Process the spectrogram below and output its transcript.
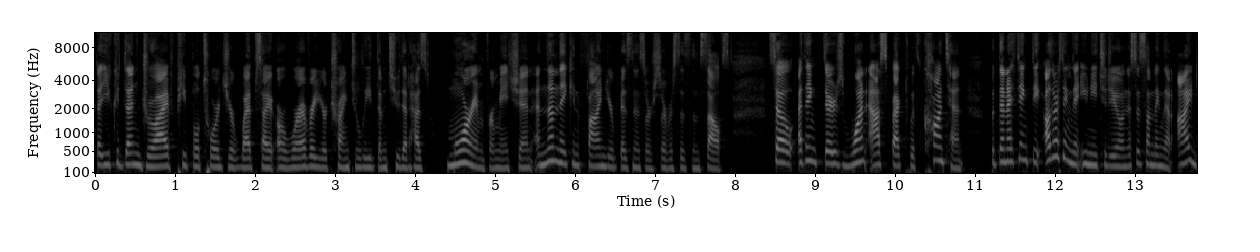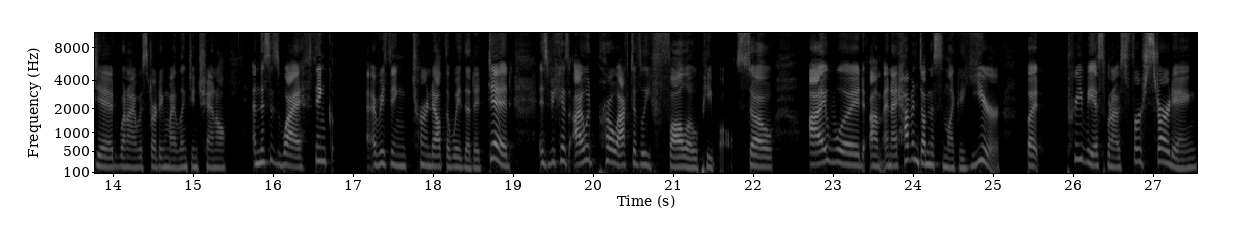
that you could then drive people towards your website or wherever you're trying to lead them to that has more information. And then they can find your business or services themselves. So I think there's one aspect with content, but then I think the other thing that you need to do, and this is something that I did when I was starting my LinkedIn channel, and this is why I think everything turned out the way that it did, is because I would proactively follow people. So I would, um, and I haven't done this in like a year, but previous when I was first starting,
